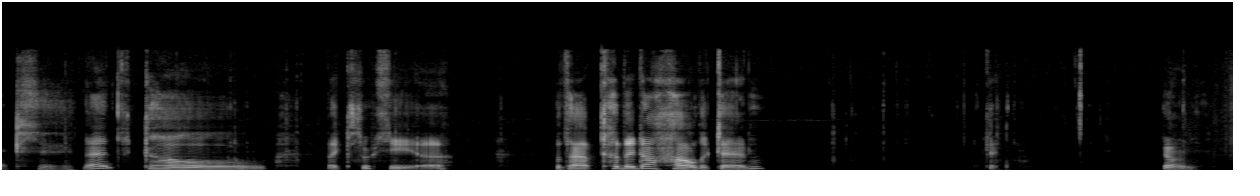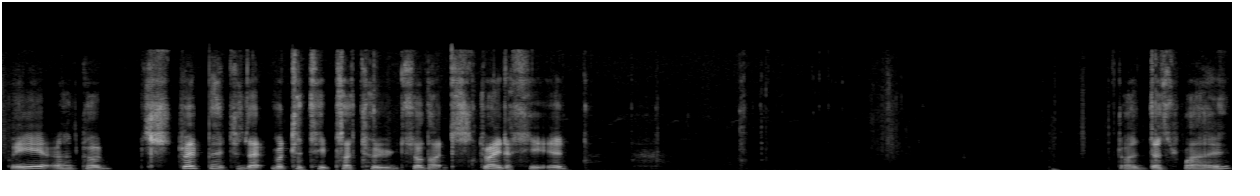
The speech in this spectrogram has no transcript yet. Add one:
Okay, let's go back through here without killing a howl again. We are going straight back to that rickety platoon, so like straight ahead. Going this way.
